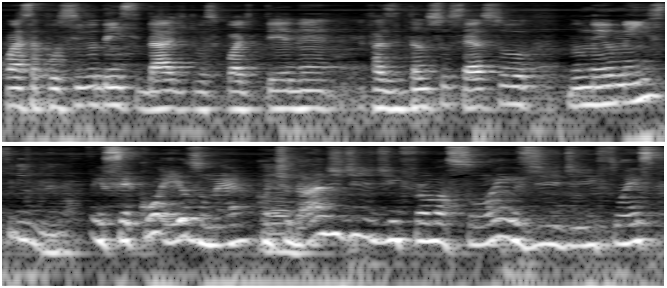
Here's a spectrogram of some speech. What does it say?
com essa possível densidade que você pode ter, né? Fazer tanto sucesso no meio mainstream, né? E ser coeso, né? Quantidade de, de informações, de, de influência.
